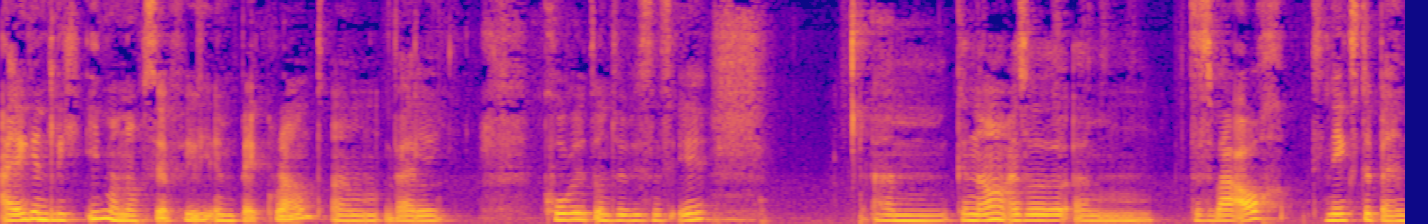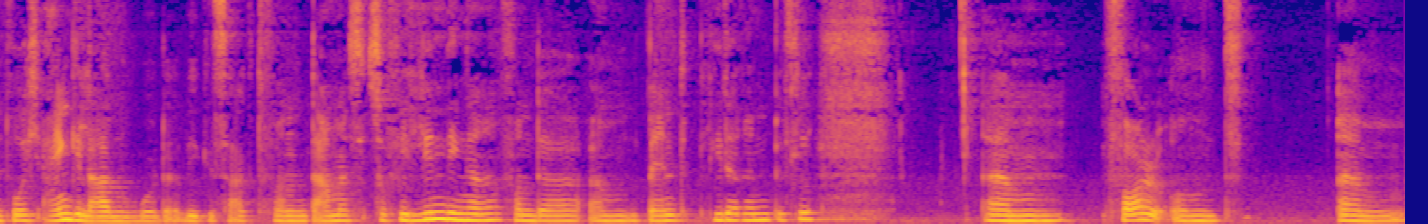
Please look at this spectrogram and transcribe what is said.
eigentlich immer noch sehr viel im Background, ähm, weil Covid und wir wissen es eh. Ähm, genau, also ähm, das war auch die nächste Band, wo ich eingeladen wurde, wie gesagt, von damals Sophie Lindinger, von der ähm, Bandleaderin ein bisschen. Ähm, voll und ähm,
